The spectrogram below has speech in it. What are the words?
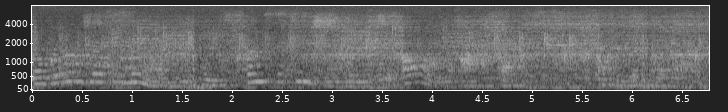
the will of man pays close attention to all aspects of the world.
